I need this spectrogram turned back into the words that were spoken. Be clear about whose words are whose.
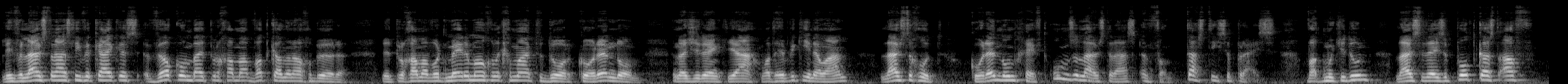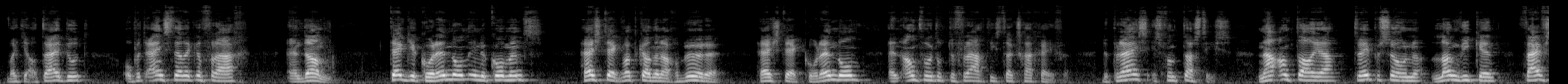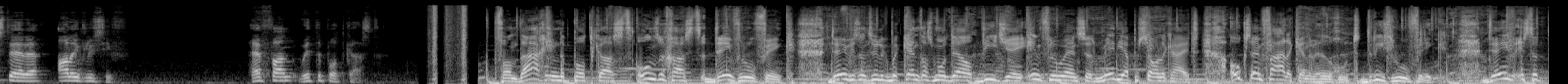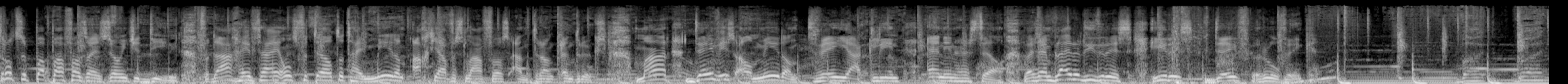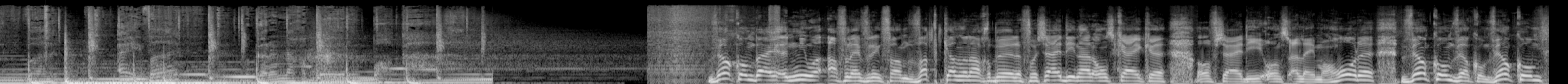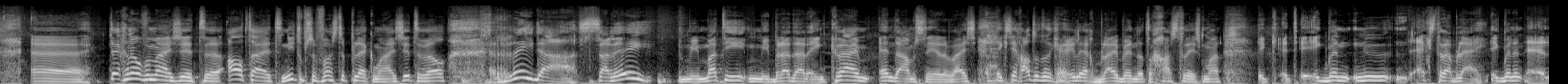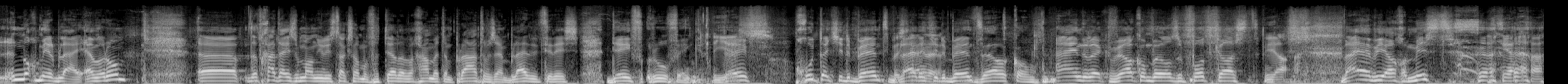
Speaker 1: Lieve luisteraars, lieve kijkers, welkom bij het programma Wat kan er nou gebeuren? Dit programma wordt mede mogelijk gemaakt door Corendon. En als je denkt, ja, wat heb ik hier nou aan? Luister goed. Corendon geeft onze luisteraars een fantastische prijs. Wat moet je doen? Luister deze podcast af, wat je altijd doet. Op het eind stel ik een vraag. En dan tag je Corendon in de comments. Hashtag wat kan er nou gebeuren? Hashtag Corendon. En antwoord op de vraag die ik straks ga geven. De prijs is fantastisch. Na Antalya, twee personen, lang weekend, vijf sterren, all inclusief. Have fun with the podcast. Vandaag in de podcast onze gast Dave Roelvink. Dave is natuurlijk bekend als model, DJ, influencer, mediapersoonlijkheid. Ook zijn vader kennen we heel goed, Dries Roelvink. Dave is de trotse papa van zijn zoontje Dean. Vandaag heeft hij ons verteld dat hij meer dan acht jaar verslaafd was aan drank en drugs. Maar Dave is al meer dan twee jaar clean en in herstel. Wij zijn blij dat hij er is. Hier is Dave Roelvink. Welkom bij een nieuwe aflevering van Wat kan er nou gebeuren? Voor zij die naar ons kijken of zij die ons alleen maar horen. Welkom, welkom, welkom. Eh, tegenover mij zit eh, altijd, niet op zijn vaste plek, maar hij zit er wel. Reda Saleh, mi mati, mi brother in crime. En dames en heren, wij, ik zeg altijd dat ik heel erg blij ben dat er gast er is. Maar ik, ik ben nu extra blij. Ik ben nog meer blij. En waarom? Eh, dat gaat deze man jullie straks allemaal vertellen. We gaan met hem praten. We zijn blij dat hij er is. Dave Roelvink.
Speaker 2: Yes.
Speaker 1: Dave, goed dat je er bent. blij dat je
Speaker 2: er.
Speaker 1: bent.
Speaker 3: Welkom.
Speaker 1: Eindelijk, welkom bij onze podcast.
Speaker 2: Ja.
Speaker 1: Wij hebben jou gemist.
Speaker 2: Ja.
